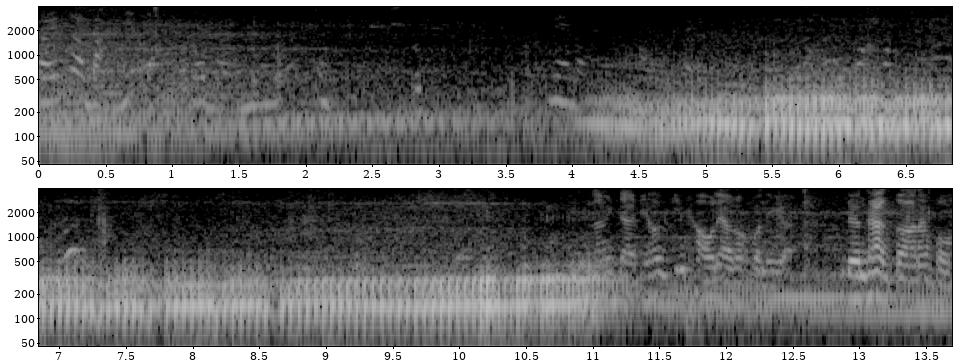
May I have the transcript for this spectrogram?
ร้อยกว่าบาทนี่แต่ก็ได้แบบนี้แม่หรอ หลังจากที่เขากินข้าวแล้วเนาะคนนี้ก็เดิน ทางต่อนะผม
